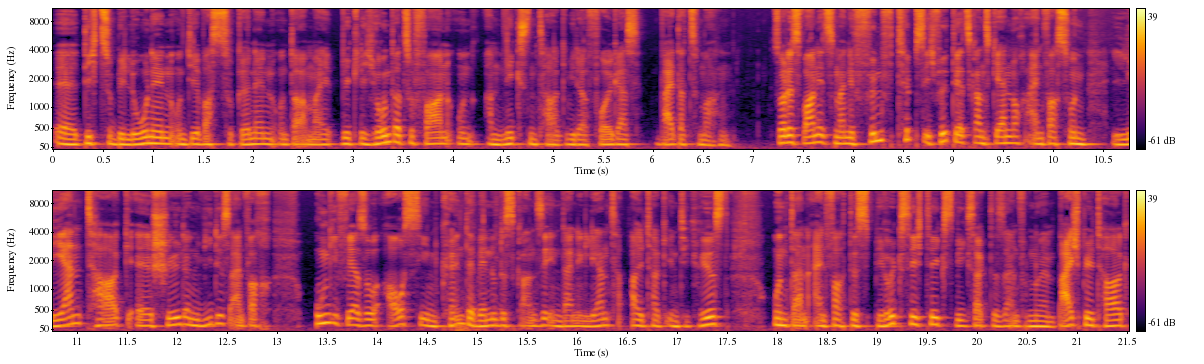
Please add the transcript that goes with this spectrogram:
äh, dich zu belohnen und dir was zu gönnen und da mal wirklich runterzufahren und am nächsten Tag wieder Vollgas weiterzumachen. So, das waren jetzt meine fünf Tipps. Ich würde jetzt ganz gerne noch einfach so einen Lerntag äh, schildern, wie das einfach ungefähr so aussehen könnte, wenn du das Ganze in deinen Lernalltag integrierst und dann einfach das berücksichtigst. Wie gesagt, das ist einfach nur ein Beispieltag.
